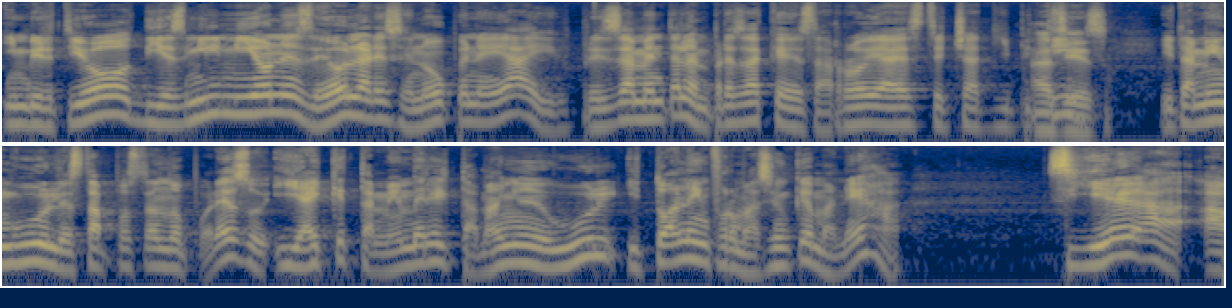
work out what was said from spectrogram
invirtió 10 mil millones de dólares en OpenAI, precisamente la empresa que desarrolla este chat GPT. Así es. Y también Google está apostando por eso. Y hay que también ver el tamaño de Google y toda la información que maneja. Si llega a,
